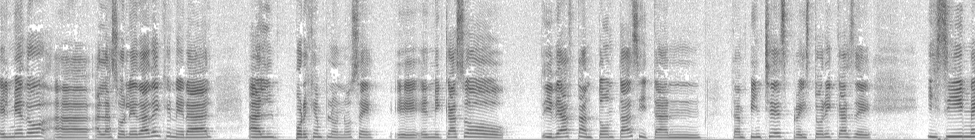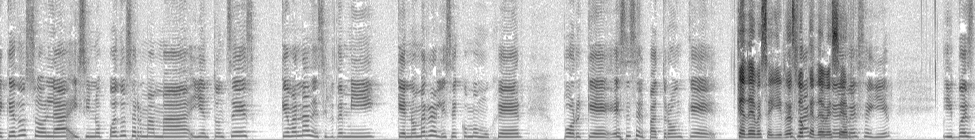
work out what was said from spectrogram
el miedo a, a, la soledad en general, al, por ejemplo, no sé, eh, en mi caso, ideas tan tontas y tan, tan pinches prehistóricas de, y si me quedo sola, y si no puedo ser mamá, y entonces, ¿qué van a decir de mí? Que no me realicé como mujer, porque ese es el patrón que... Que debe seguir, es lo que debe ser. Debe seguir. Y pues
